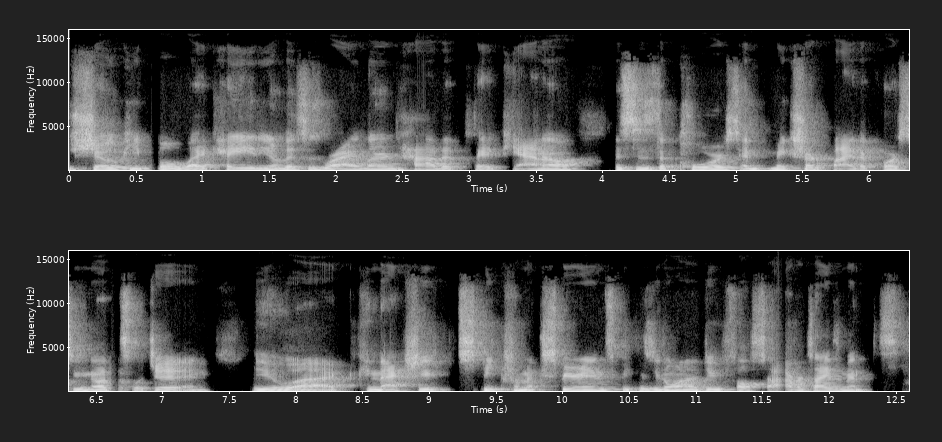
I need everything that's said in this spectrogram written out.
show people like, hey, you know, this is where I learned how to play piano. This is the course, and make sure to buy the course so you know it's legit and you uh, can actually speak from experience because you don't want to do false advertisements.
